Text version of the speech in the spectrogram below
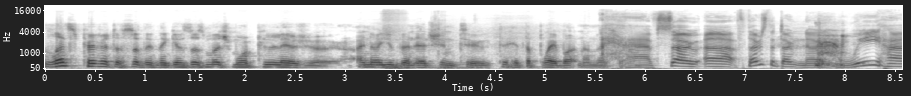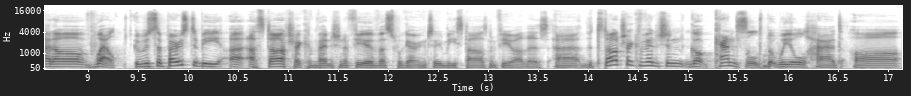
let's pivot to something that gives us much more pleasure. I know you've been itching to to hit the play button on this one. have. So, uh, for those that don't know, we had our well, it was supposed to be a, a Star Trek convention. A few of us were going to, me, Stars, and a few others. Uh, the Star Trek convention got cancelled, but we all had our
